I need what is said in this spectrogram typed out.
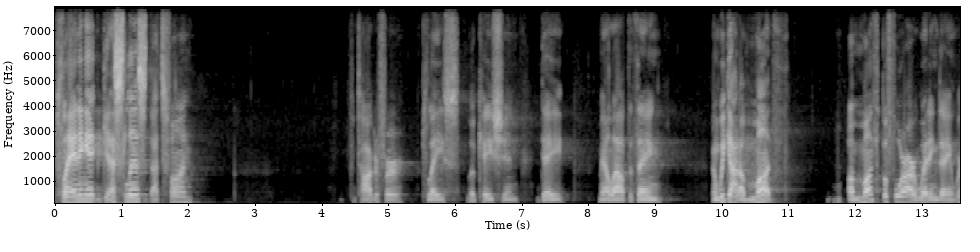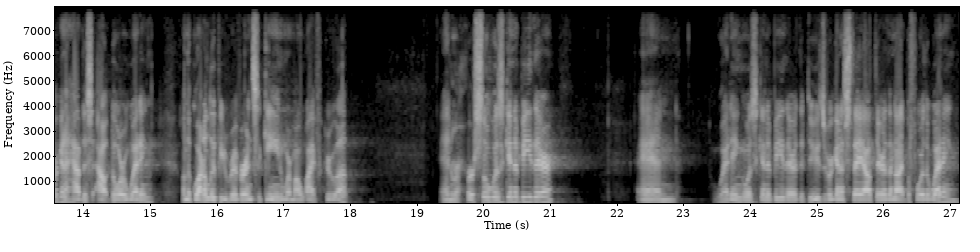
Planning it, guest list, that's fun. Photographer, place, location, date, mail out the thing. And we got a month, a month before our wedding day, and we're going to have this outdoor wedding on the Guadalupe River in Seguin, where my wife grew up. And rehearsal was going to be there, and wedding was going to be there. The dudes were going to stay out there the night before the wedding.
